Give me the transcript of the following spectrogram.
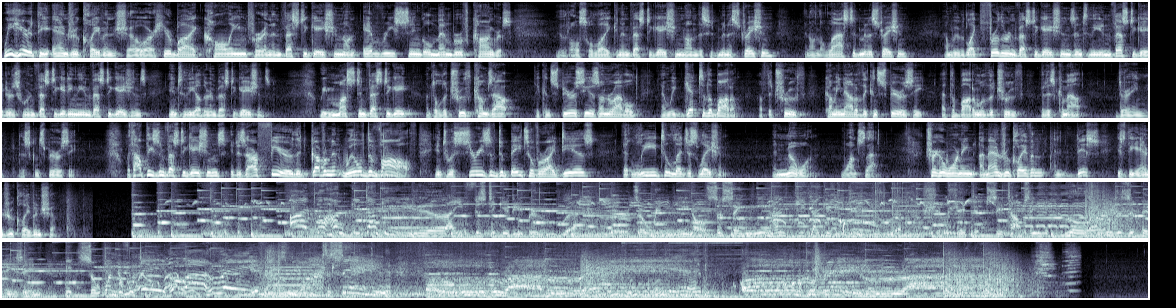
We here at the Andrew Klavan Show are hereby calling for an investigation on every single member of Congress. We would also like an investigation on this administration and on the last administration, and we would like further investigations into the investigators who are investigating the investigations into the other investigations. We must investigate until the truth comes out, the conspiracy is unraveled, and we get to the bottom of the truth coming out of the conspiracy at the bottom of the truth that has come out during this conspiracy. Without these investigations, it is our fear that government will devolve into a series of debates over ideas that lead to legislation. And no one wants that. Trigger warning I'm Andrew Klavan, and this is The Andrew Klavan Show. I feel hunky dunky, life is tickety boo. Birds are winging, also singing hunky dunky doo. Ship shape tipsy topsy, Lord is zippity zing. It's a wonderful day, hurrah, hooray! It makes me want to sing. Oh, hurrah, hooray!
